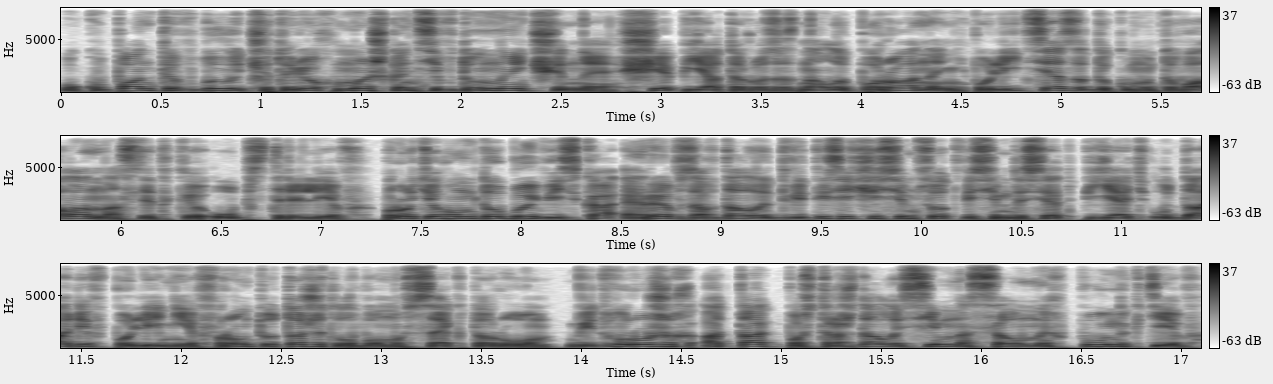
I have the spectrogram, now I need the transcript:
Окупанти вбили чотирьох мешканців Донеччини. Ще п'ятеро зазнали поранень. Поліція задокументувала наслідки обстрілів. Протягом доби війська РФ завдали 2785 ударів по лінії фронту та житловому сектору. Від ворожих атак постраждали сім населених пунктів:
